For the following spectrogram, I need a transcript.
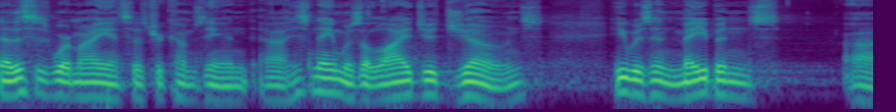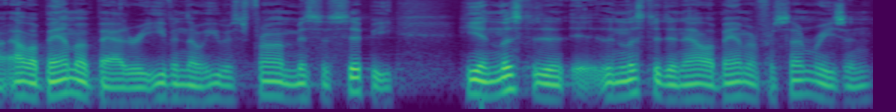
Now, this is where my ancestor comes in. Uh, his name was Elijah Jones. He was in Mabon's uh, Alabama battery, even though he was from Mississippi. He enlisted, enlisted in Alabama for some reason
